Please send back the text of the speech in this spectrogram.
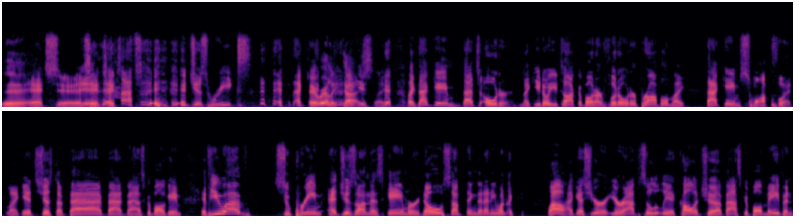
It's it's it's, it's, it's it just reeks. it really does. Like, like, that game, that's odor. Like you know, you talk about our foot odor problem. Like that game, swamp foot. Like it's just a bad, bad basketball game. If you have supreme edges on this game or know something that anyone, like, wow, I guess you're you're absolutely a college uh, basketball maven.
